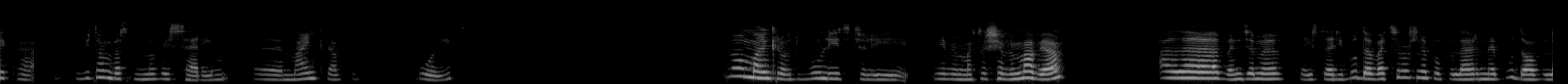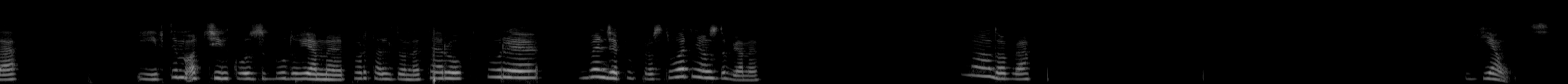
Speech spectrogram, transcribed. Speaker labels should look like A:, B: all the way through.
A: Hejka, witam Was na nowej serii e, Minecraft Bullet. No, Minecraft Bullet, czyli nie wiem jak to się wymawia, ale będziemy w tej serii budować różne popularne budowle. I w tym odcinku zbudujemy portal do Netheru, który będzie po prostu ładnie ozdobiony. No dobra. Więc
